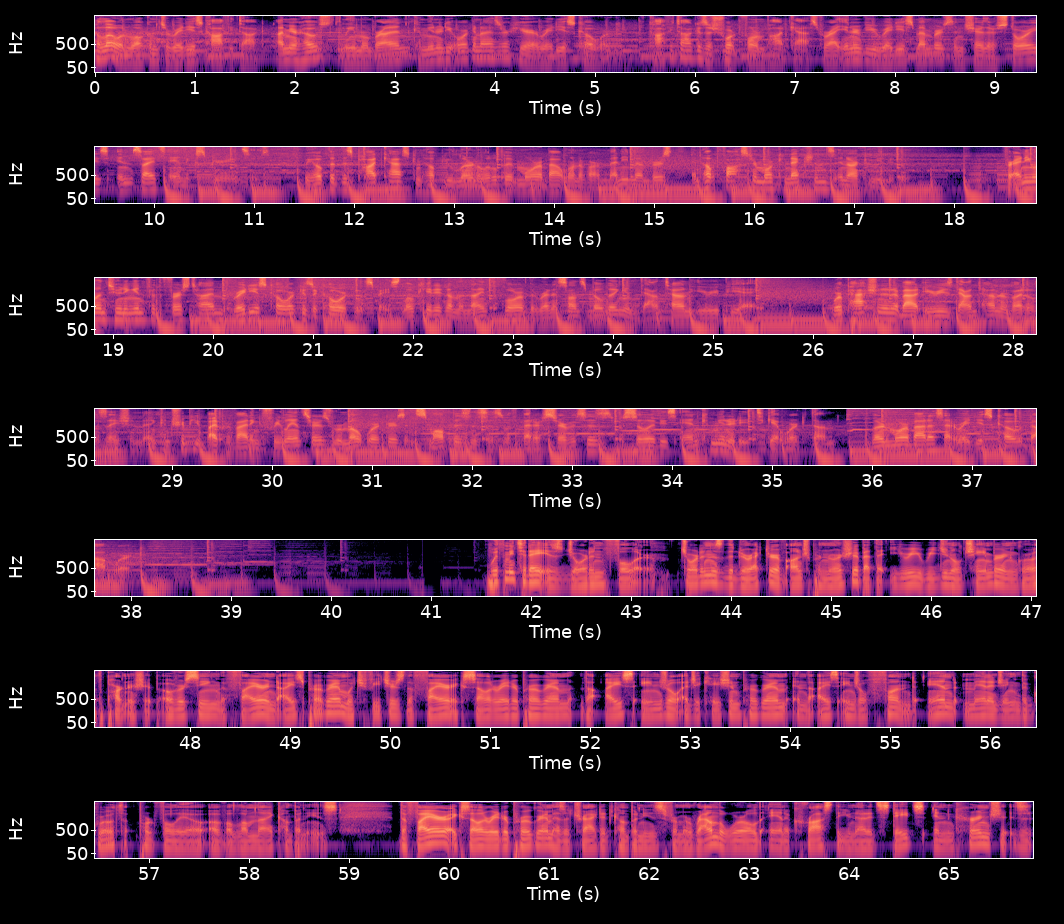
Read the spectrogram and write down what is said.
Hello and welcome to Radius Coffee Talk. I'm your host, Liam O'Brien, community organizer here at Radius Cowork. Coffee Talk is a short form podcast where I interview Radius members and share their stories, insights, and experiences. We hope that this podcast can help you learn a little bit more about one of our many members and help foster more connections in our community. For anyone tuning in for the first time, Radius Cowork is a co working space located on the ninth floor of the Renaissance Building in downtown Erie, PA. We're passionate about Erie's downtown revitalization and contribute by providing freelancers, remote workers, and small businesses with better services, facilities, and community to get work done. Learn more about us at radiusco.work. With me today is Jordan Fuller. Jordan is the Director of Entrepreneurship at the Erie Regional Chamber and Growth Partnership, overseeing the Fire and Ice program, which features the Fire Accelerator program, the Ice Angel Education program, and the Ice Angel Fund, and managing the growth portfolio of alumni companies. The Fire Accelerator program has attracted companies from around the world and across the United States and encourages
